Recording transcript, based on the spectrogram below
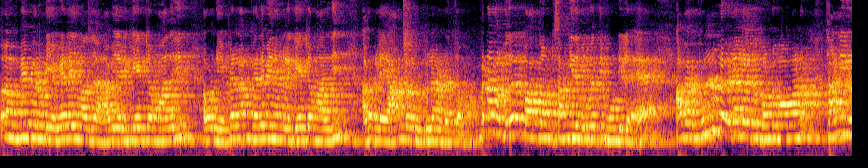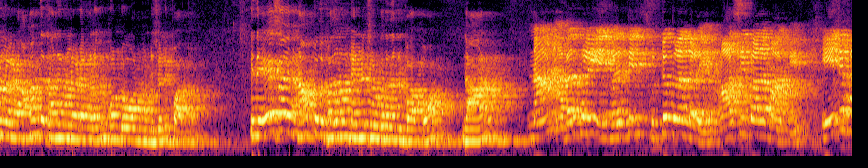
அஹ் வேலையும் அதுதான். அவைகளுக்கு ஏற்ற மாதிரி அவருடைய பிளம் பிளவினங்களுக்கு ஏற்ற மாதிரி அவர்களை ஆண்டவருக்குள்ள நடத்தும். இப்போ நாங்கள் முதல் பார்த்தோம் சங்கீதம் இருபத்தி மூன்றில் அவர் புல்லுள்ள இடங்களுக்கு கொண்டு போகணும் தண்ணீர் உள்ள இடம் அமர்ந்த தண்ணீர் உள்ள இடங்களுக்கு கொண்டு போகணும் என்று சொல்லி பார்த்தோம். இந்த ஏசாய நாற்பது பதினொன்று என்ன சொல்கிறதுன்னு பார்ப்போம். நான் நான் அவர்களை என் நிலத்தின் சுற்றுப்புறங்களையும் ஆசீர்வாதமாக்கி ஏற்ற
